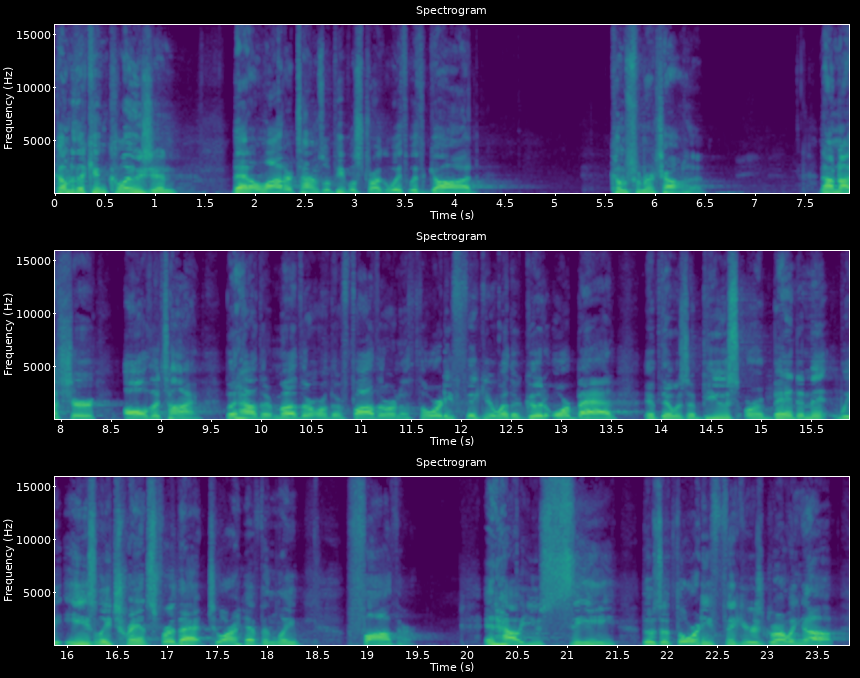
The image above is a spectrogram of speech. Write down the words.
come to the conclusion that a lot of times what people struggle with with God comes from their childhood. Now, I'm not sure all the time, but how their mother or their father or an authority figure, whether good or bad, if there was abuse or abandonment, we easily transfer that to our heavenly Father. And how you see those authority figures growing up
